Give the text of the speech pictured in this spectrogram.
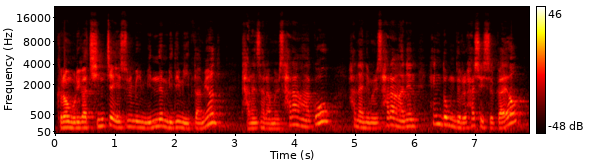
그럼 우리가 진짜 예수님을 믿는 믿음이 있다면 다른 사람을 사랑하고 하나님을 사랑하는 행동들을 할 수 있을까요?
